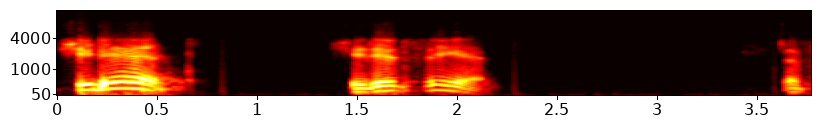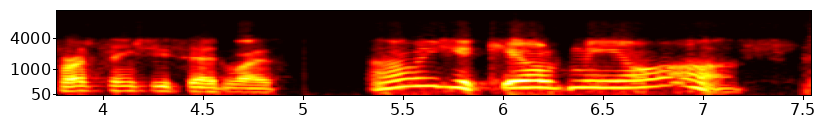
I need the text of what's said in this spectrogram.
She did. She did see it. The first thing she said was, "Oh, you killed me off."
